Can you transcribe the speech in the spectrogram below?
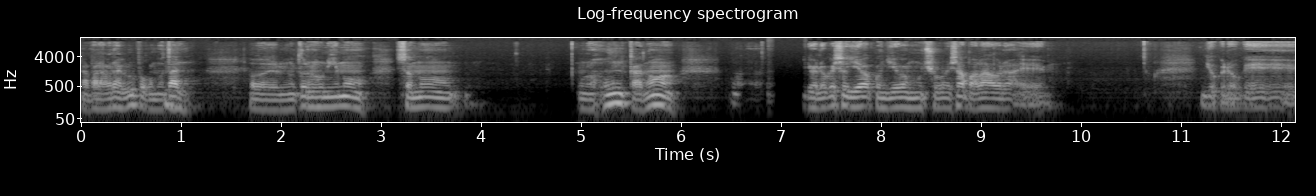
la palabra grupo como tal. nosotros nos unimos, somos una junta, ¿no? Yo creo que eso lleva, conlleva mucho esa palabra. Eh. yo creo que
